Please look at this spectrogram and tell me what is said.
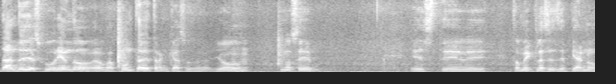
dando y descubriendo a, punta de trancazos. Yo, no sé, este, eh, tomé clases de piano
